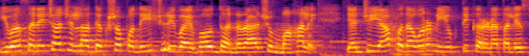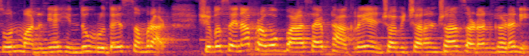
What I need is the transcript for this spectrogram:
युवासेनेच्या जिल्हाध्यक्षपदी श्री वैभव धनराज महाले यांची या पदावर नियुक्ती करण्यात आली असून माननीय हिंदू हृदय सम्राट शिवसेना प्रमुख बाळासाहेब ठाकरे यांच्या विचारांच्या जडणघडणी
